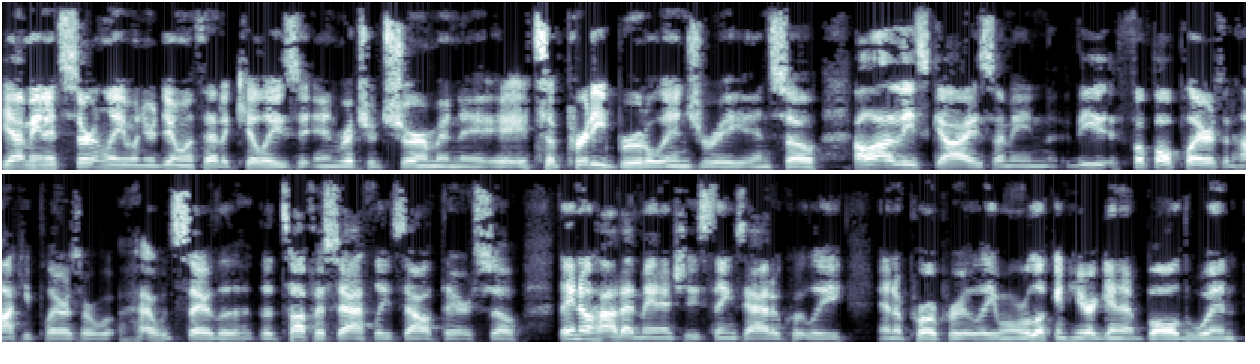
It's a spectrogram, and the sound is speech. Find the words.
Yeah, I mean, it's certainly when you're dealing with that Achilles and Richard Sherman, it's a pretty brutal injury. And so a lot of these guys, I mean, the football players and hockey players are, I would say, the, the toughest athletes out there. So they know how to manage these things adequately and appropriately. When we're looking here again at Baldwin,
